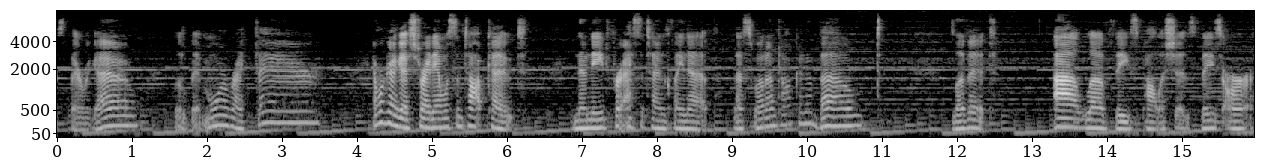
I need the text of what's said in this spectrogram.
So there we go. A little bit more right there. And we're going to go straight in with some top coat. No need for acetone cleanup. That's what I'm talking about. Love it. I love these polishes. These are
